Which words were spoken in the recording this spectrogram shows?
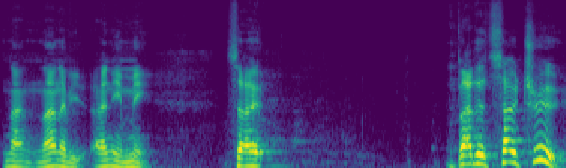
No, none of you, only me. So, but it's so true.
